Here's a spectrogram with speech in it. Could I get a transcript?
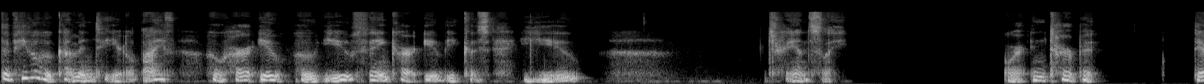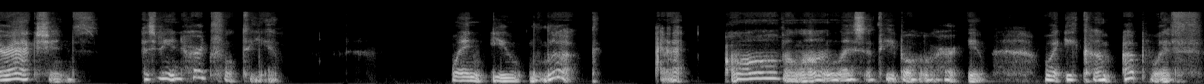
The people who come into your life who hurt you, who you think hurt you because you translate or interpret their actions as being hurtful to you. When you look at all the long list of people who hurt you, what you come up with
